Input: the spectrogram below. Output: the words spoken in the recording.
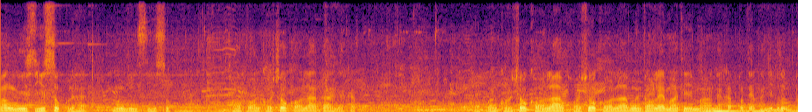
มั่งมีสีสุขนะฮะ มั่งมีสีสุข ขอพรขอโชคขอลาบได้นะครับ ขอพรขอโชคขอลาบขอโชคขอลาบเงินทองไหลมาเทมานะครับตั้งแต่พันนี้เป็นต้นไป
